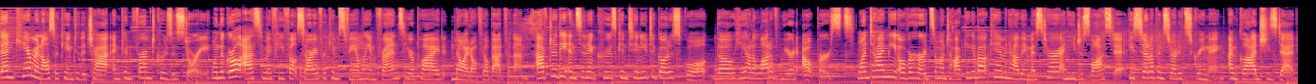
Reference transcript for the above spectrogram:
Then Cameron also came to the chat and confirmed Kruse's story. When the girl asked him if he felt sorry for Kim's family and friends, he replied, No, I don't feel bad for them. After the incident, Kruse continued to go to school, though he had a lot of weird outbursts. One time he overheard someone talking about Kim and how they missed her, and he just lost it. He stood up and started screaming, I'm glad she's dead.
